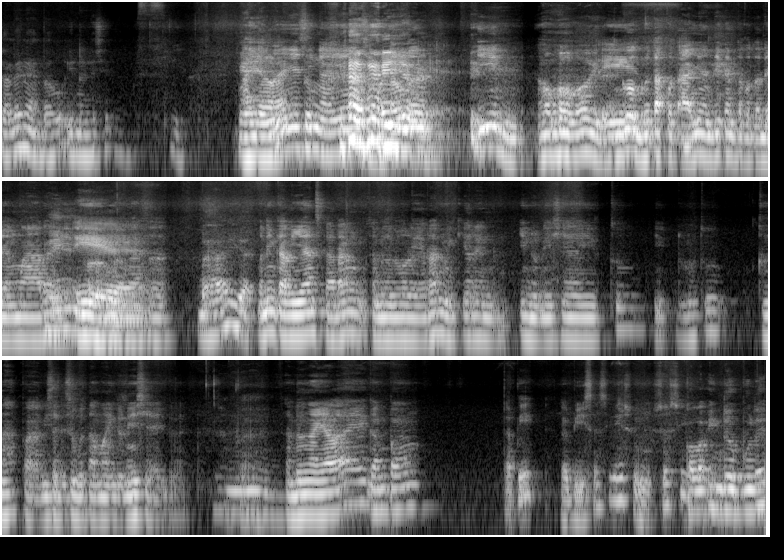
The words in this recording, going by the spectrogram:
kalian yang tahu Indonesia. Ngayal aja sih ngayal. In oh, oh, oh gitu. In. gue gue takut aja nanti kan takut ada yang marah. Ya. Iya. Ngerasa- bahaya. Mending kalian sekarang sambil goleran mikirin Indonesia itu dulu tuh kenapa bisa disebut nama Indonesia itu kan sambil ngayal aja gampang. Tapi nggak bisa sih, susah sih. kalau Indo bule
